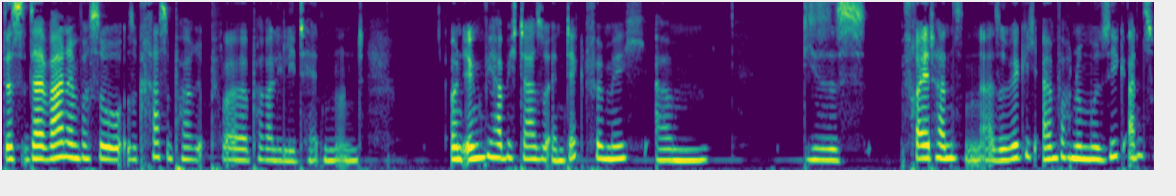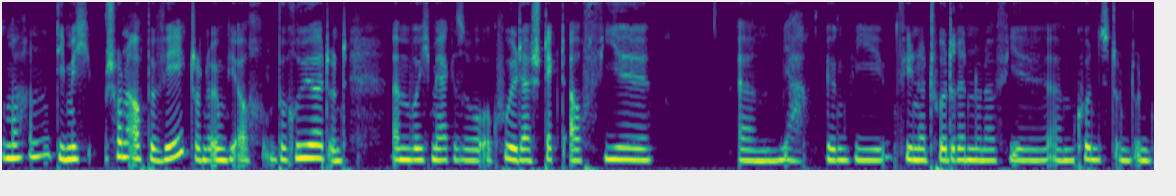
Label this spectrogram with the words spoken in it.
das, da waren einfach so, so krasse Par Par Parallelitäten und, und irgendwie habe ich da so entdeckt für mich ähm, dieses freie Tanzen, also wirklich einfach nur Musik anzumachen, die mich schon auch bewegt und irgendwie auch berührt und ähm, wo ich merke so, oh cool, da steckt auch viel, ähm, ja, irgendwie viel Natur drin oder viel ähm, Kunst und, und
